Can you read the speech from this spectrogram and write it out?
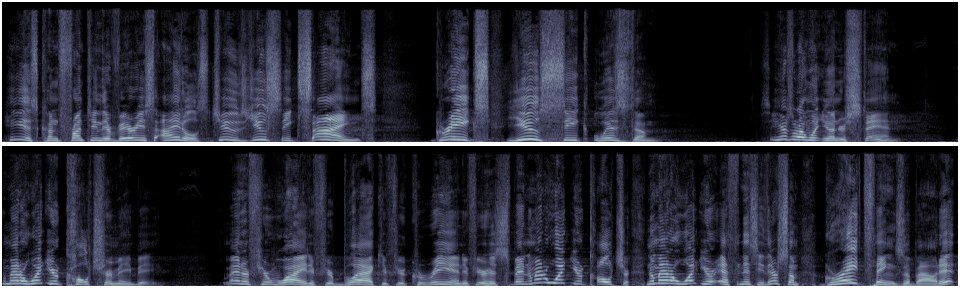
He is confronting their various idols. Jews, you seek signs. Greeks, you seek wisdom. Here's what I want you to understand no matter what your culture may be, no matter if you're white, if you're black, if you're Korean, if you're Hispanic, no matter what your culture, no matter what your ethnicity, there's some great things about it.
